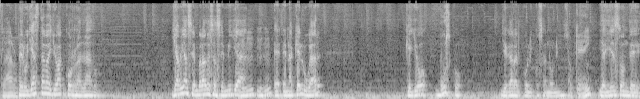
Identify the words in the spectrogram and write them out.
Claro. Pero ya estaba yo acorralado. Ya habían sembrado esa semilla e- en aquel lugar que yo busco llegar a Alcohólicos Anónimos. Ok. Y ahí es donde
